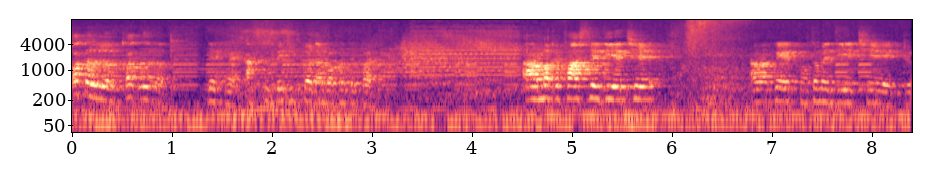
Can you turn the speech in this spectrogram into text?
কতজন কতজন দেখেন আজকে দেখি কত আমরা করতে পারি। আমাকে ফার্স্টে দিয়েছে আমাকে প্রথমে দিয়েছে একটু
